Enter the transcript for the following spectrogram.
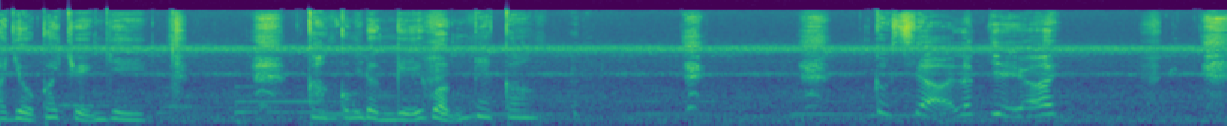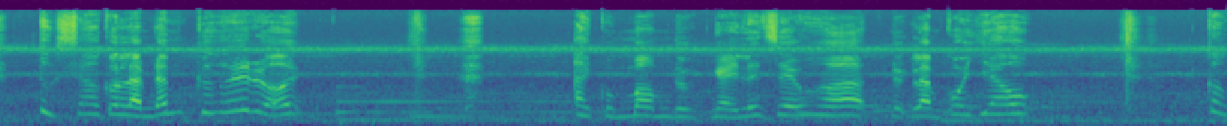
Cho dù có chuyện gì, Con cũng đừng nghĩ quẩn nghe con. Con sợ lắm dì ơi. Từ sao con làm đám cưới rồi. Ai cũng mong được ngày lên gieo hoa, Được làm cô dâu. Còn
